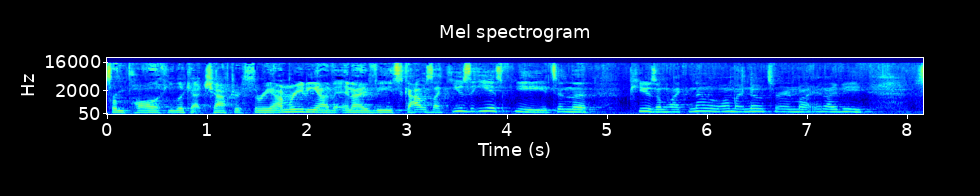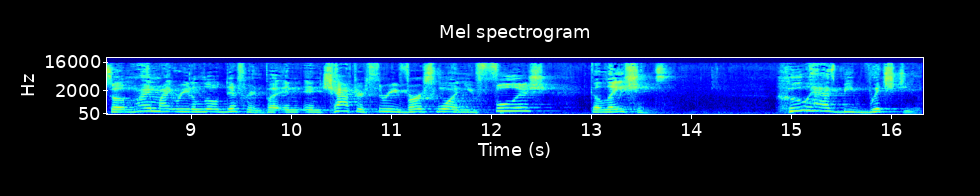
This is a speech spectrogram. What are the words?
from Paul if you look at chapter 3. I'm reading out of the NIV. Scott was like, use the ESV. It's in the pews. I'm like, no, all my notes are in my NIV. So mine might read a little different. But in, in chapter 3, verse 1, you foolish Galatians, who has bewitched you?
